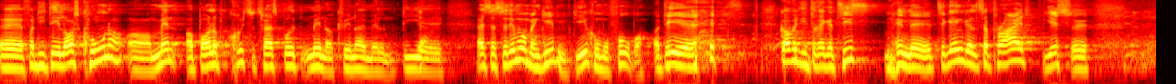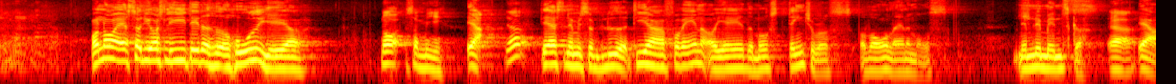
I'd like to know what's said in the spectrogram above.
Øh, for de deler også koner og mænd og boller på kryds og tværs, både mænd og kvinder imellem. De, ja. øh, altså, så det må man give dem. De er ikke homofober. Og det er øh, godt, at de drikker tis, men øh, til gengæld så pride, yes. Øh. Og når jeg så er de også lige det, der hedder hovedjæger. Nå, som i... Ja. Ja. Det er nemlig, som det lyder. De har for vane at jage the most dangerous of all animals. Nemlig mennesker. Ja. ja.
